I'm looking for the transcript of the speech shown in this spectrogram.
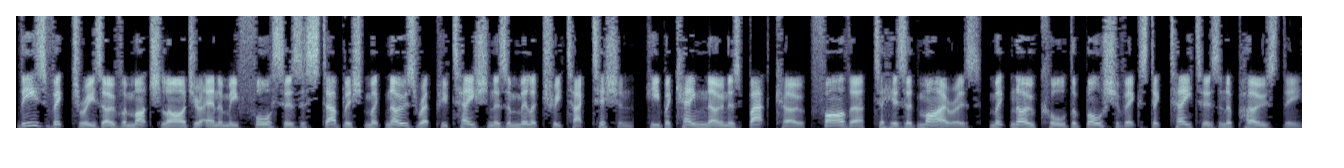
These victories over much larger enemy forces established Makhno's reputation as a military tactician. He became known as Batko father to his admirers. Makhno called the Bolsheviks dictators and opposed the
